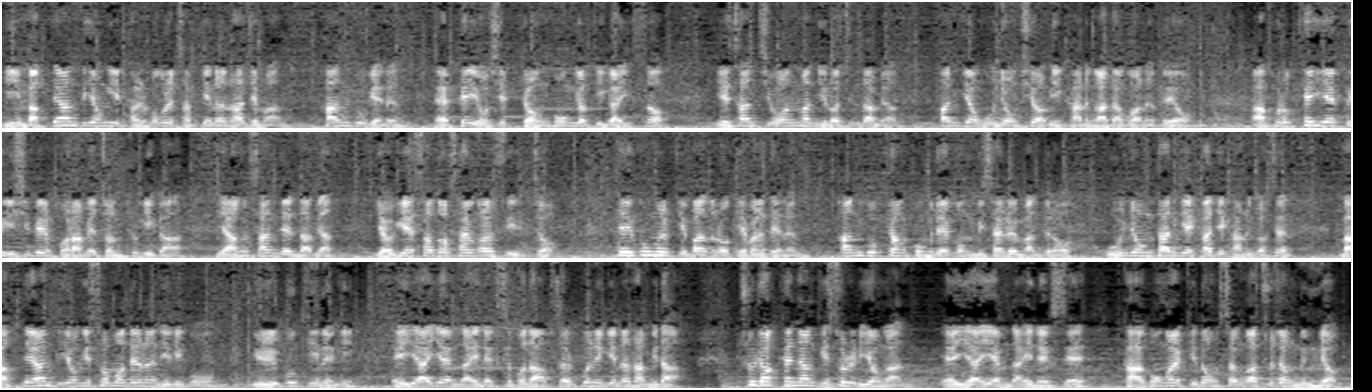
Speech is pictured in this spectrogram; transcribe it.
이 막대한 비용이 발목을 잡기는 하지만 한국에는 FA-50 경공격기가 있어 예산 지원만 이뤄진다면 환경 운용 시험이 가능하다고 하는데요. 앞으로 KF-21 보람의 전투기가 양산된다면 여기에서도 사용할 수 있죠. 해공을 기반으로 개발되는 한국형 공대공 미사일을 만들어 운용 단계까지 가는 것은 막대한 비용이 소모되는 일이고 일부 기능이 AIM-9X보다 앞설 뿐이기는 합니다. 추력 편향 기술을 이용한 AIM-9X의 가공할 기동성과 추적 능력,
